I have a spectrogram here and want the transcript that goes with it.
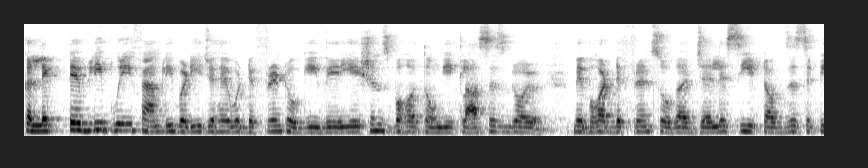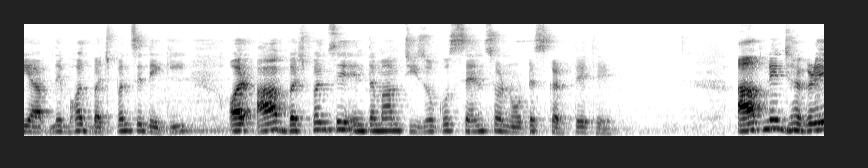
कलेक्टिवली पूरी फैमिली बड़ी जो है वो डिफरेंट होगी वेरिएशंस बहुत होंगी क्लासेस में बहुत डिफरेंस होगा जेलसी टॉक्सिसिटी आपने बहुत बचपन से देखी और आप बचपन से इन तमाम चीज़ों को सेंस और नोटिस करते थे। आपने झगड़े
